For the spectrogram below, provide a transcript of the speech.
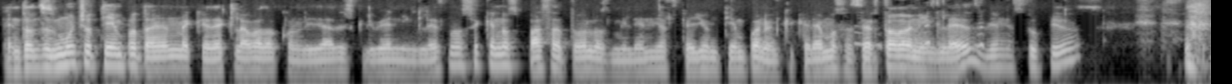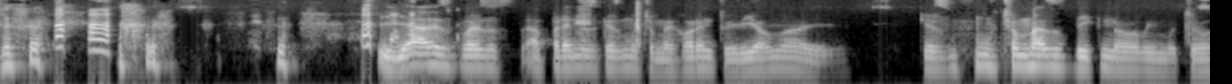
Entonces mucho tiempo también me quedé clavado con la idea de escribir en inglés. No sé qué nos pasa a todos los millennials que hay un tiempo en el que queremos hacer todo en inglés, bien estúpido. Y ya después aprendes que es mucho mejor en tu idioma y que es mucho más digno y mucho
